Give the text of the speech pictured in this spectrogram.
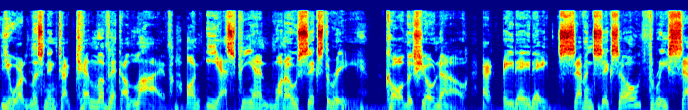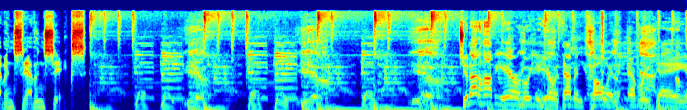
You are listening to Ken LaVicka live on ESPN 1063. Call the show now at 888 760 3776. Jeanette Javier, who you hear with Evan Cohen every day,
